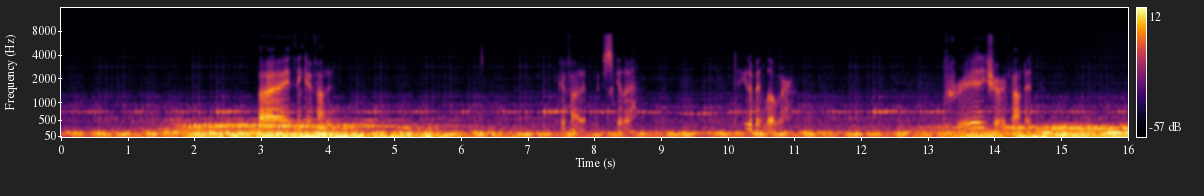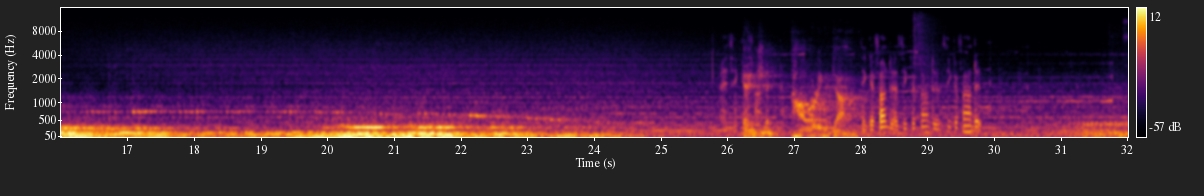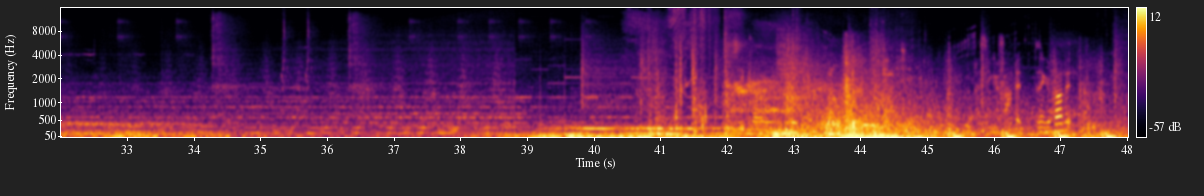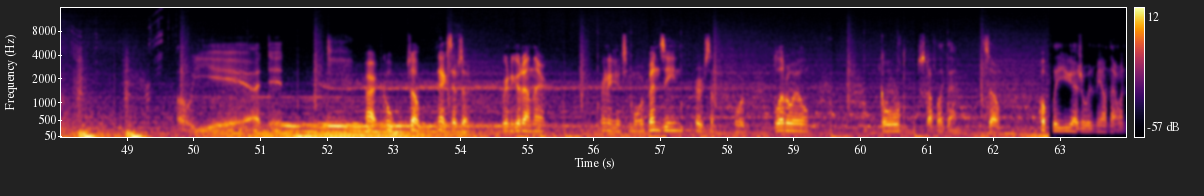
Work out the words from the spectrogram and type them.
I think I found it. Think I found it. I just gotta take it a bit lower. Pretty sure I found it. I think I found it. Powering down. I think I found it. I think I found it. I think I found it. It. Oh yeah, I did. Alright, cool. So, next episode, we're gonna go down there. We're gonna get some more benzene, or some more blood oil, gold, stuff like that. So, hopefully you guys are with me on that one.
